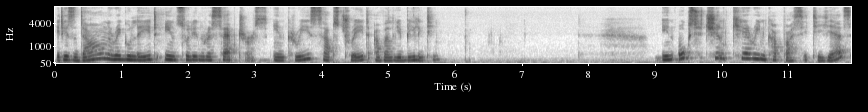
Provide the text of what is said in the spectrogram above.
It is down-regulate insulin receptors, increase substrate availability. In oxygen carrying capacity, yes,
